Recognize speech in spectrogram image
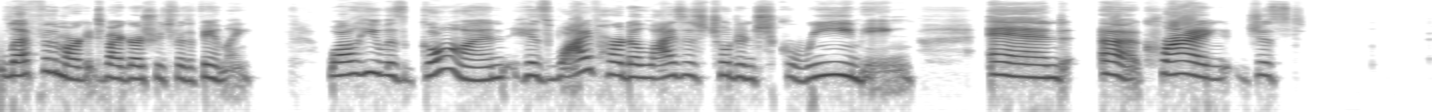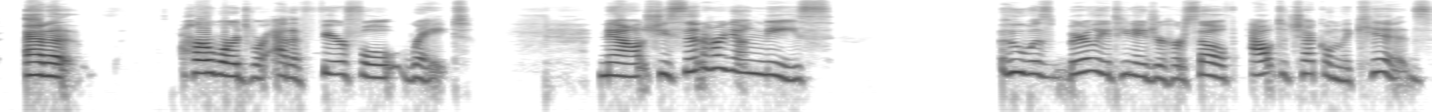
left for the market to buy groceries for the family. While he was gone, his wife heard Eliza's children screaming and uh, crying just at a, her words were at a fearful rate. Now, she sent her young niece who was barely a teenager herself, out to check on the kids.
